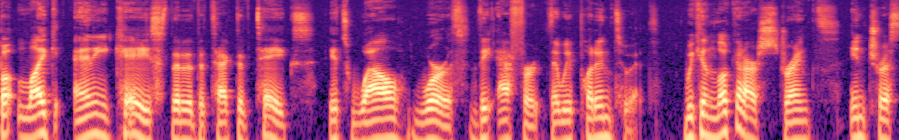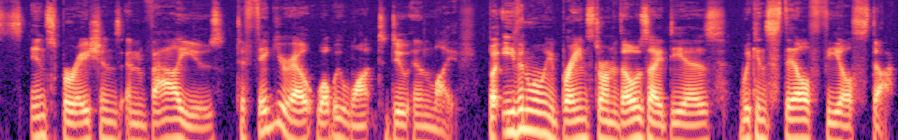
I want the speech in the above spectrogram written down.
But like any case that a detective takes, it's well worth the effort that we put into it. We can look at our strengths, interests, inspirations, and values to figure out what we want to do in life. But even when we brainstorm those ideas, we can still feel stuck.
